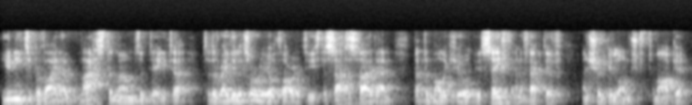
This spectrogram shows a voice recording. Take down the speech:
you need to provide a vast amount of data to the regulatory authorities to satisfy them that the molecule is safe and effective and should be launched to market.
